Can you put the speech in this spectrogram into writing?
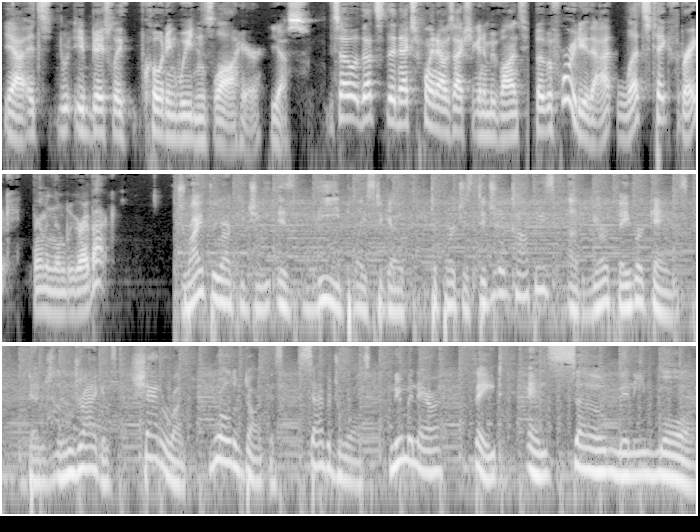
Yeah, it's you're basically quoting Wheaton's law here. Yes. So that's the next point I was actually going to move on to. But before we do that, let's take a break, and then we'll be right back. DriveThruRPG is the place to go to purchase digital copies of your favorite games. Dungeons and Dragons, Shadowrun, World of Darkness, Savage Worlds, Numenera, Fate, and so many more.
